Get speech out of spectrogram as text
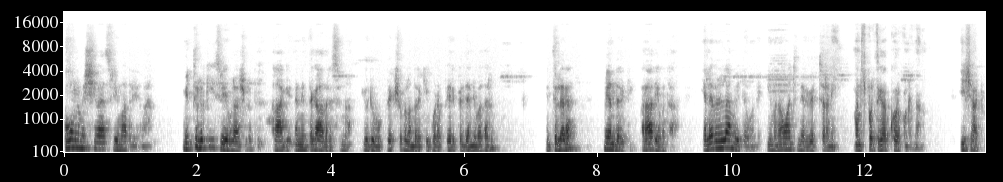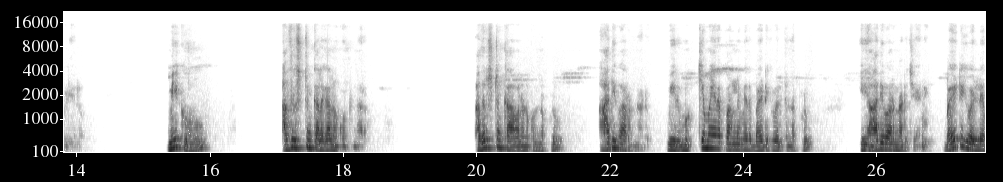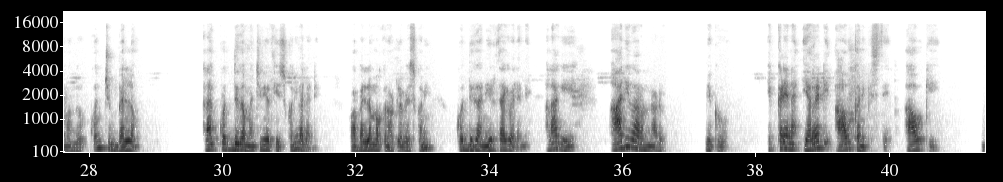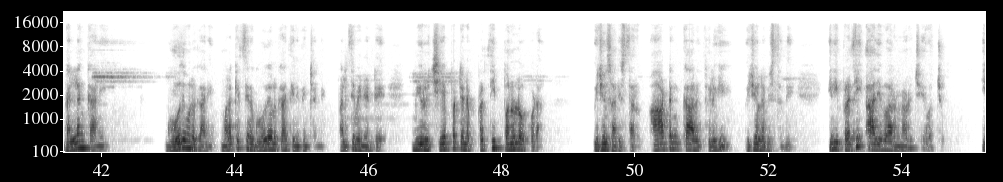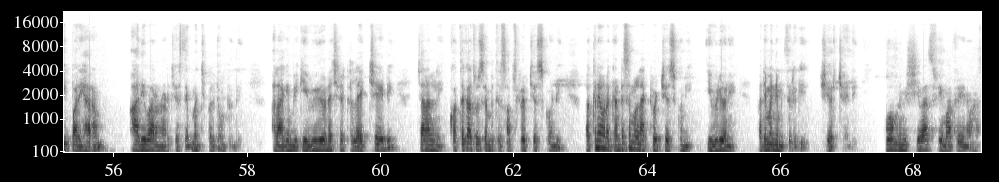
ఓం నమ శివ శ్రీమాత్రే మిత్రులకి శ్రీభిలాషులకి అలాగే నన్ను ఇంతగా ఆదరిస్తున్న యూట్యూబ్ ప్రేక్షకులందరికీ కూడా పేరు పేరు ధన్యవాదాలు. మిత్రులరా మీ అందరికీ పరాదేవత ఎలవెల్లా మీతో ఉండి మీ మనోవాంఛ నెరవేర్చాలని మనస్ఫూర్తిగా కోరుకుంటున్నాను ఈ షార్ట్ వీడియోలో. మీకు అదృష్టం కలగాలనుకుంటున్నారు. అదృష్టం కావాలనుకున్నప్పుడు ఆదివారం నాడు మీరు ముఖ్యమైన పనుల మీద బయటకు వెళ్తున్నప్పుడు ఇది ఆదివారం నాడు చేయండి. బయటికి వెళ్ళే ముందు కొంచెం బెల్లం అలా కొద్దిగా మంచినీరు తీసుకొని వెళ్ళండి. ఒక బెల్లం మొక్క నోట్లో వేసుకొని కొద్దిగా నీరు తాగి వెళ్ళండి. అలాగే ఆదివారం నాడు మీకు ఎక్కడైనా ఎర్రటి ఆవు కనిపిస్తే ఆవుకి బెల్లం కానీ గోధుమలు కానీ మొలకెత్తిన గోధుమలు కానీ తినిపించండి. ఫలితం ఏంటంటే మీరు చేపట్టిన ప్రతి పనిలో కూడా విజయం సాధిస్తారు. ఆటంకాలు తొలగి విజయం లభిస్తుంది. ఇది ప్రతి ఆదివారం నాడు చేయవచ్చు. ఈ పరిహారం ఆదివారం నాడు చేస్తే మంచి ఫలితం ఉంటుంది. అలాగే మీకు ఈ వీడియో నచ్చినట్టు లైక్ చేయండి. ఛానల్ని కొత్తగా చూసే మిత్రులు సబ్స్క్రైబ్ చేసుకోండి. పక్కనే ఉన్న గంట సింబల్ని యాక్టివేట్ చేసుకుని ఈ వీడియోని పది మంది మిత్రులకి షేర్ చేయండి. ఓం నమి శివ శ్రీమాత్రే నమః.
